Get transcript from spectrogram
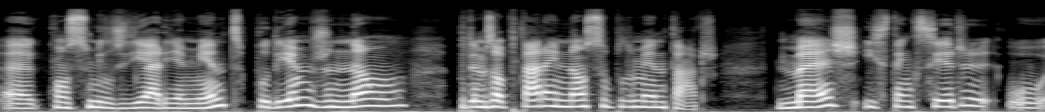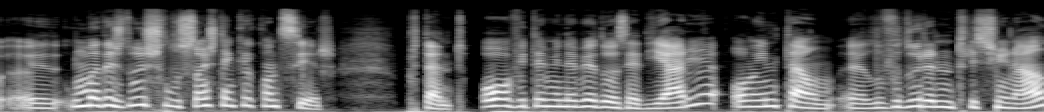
a consumi-los diariamente, podemos não podemos optar em não suplementar mas isso tem que ser eh, uma das duas soluções tem que acontecer. Portanto, ou a vitamina B12 é diária, ou então a levedura nutricional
